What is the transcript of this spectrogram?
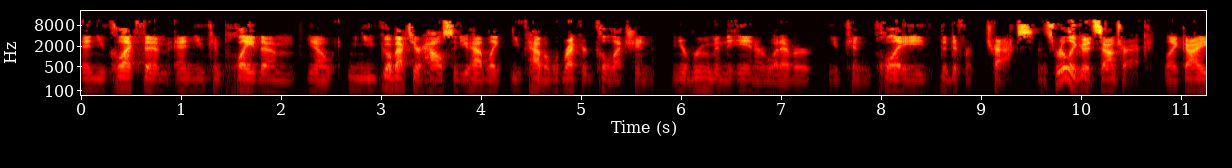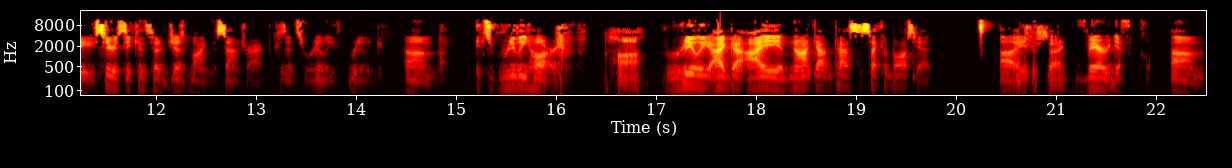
And you collect them and you can play them, you know, when you go back to your house and you have like, you have a record collection in your room in the inn or whatever, you can play the different tracks. It's really good soundtrack. Like I seriously consider just buying the soundtrack because it's really, really good. Um, it's really hard. Huh. really, I got, I have not gotten past the second boss yet. Uh, Interesting. very difficult. Um,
